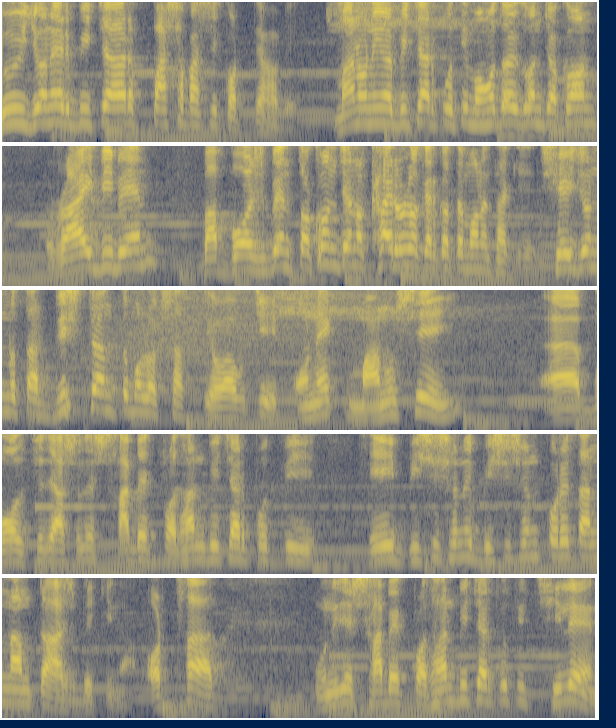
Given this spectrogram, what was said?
দুইজনের বিচার পাশাপাশি করতে হবে। মাননীয় বিচারপতি মহোদয়গণ যখন রায় দিবেন বা বসবেন তখন যেন খায়রুল হকের কথা মনে থাকে। সেই জন্য তার দৃষ্টান্তমূলক শাস্তি হওয়া উচিত। অনেক মানুষেই বলছে যে আসলে সাবেক প্রধান বিচারপতি এই বিশেষণে বিশেষণ করে তার নামটা আসবে কিনা। অর্থাৎ উনি যে সাবেক প্রধান বিচারপতি ছিলেন,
